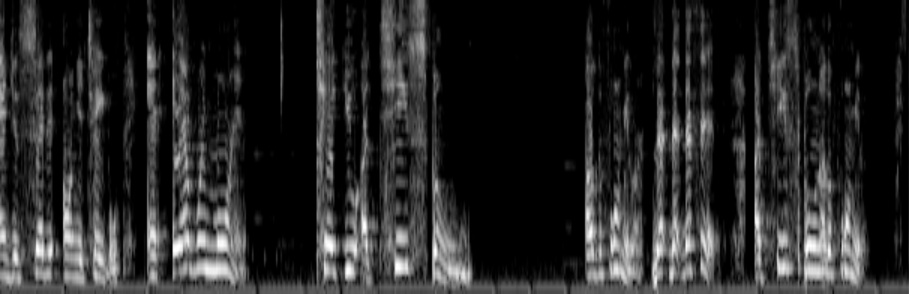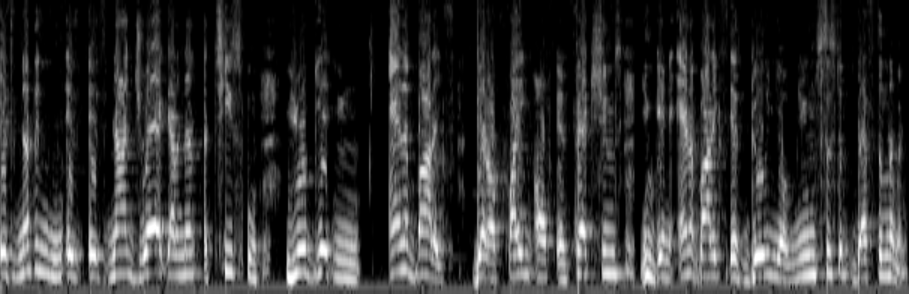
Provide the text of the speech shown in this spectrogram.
and just set it on your table. And every morning, take you a teaspoon of the formula. That, that that's it. A teaspoon of the formula. It's nothing. It's, it's not dragged out of nothing. A teaspoon. You're getting antibiotics that are fighting off infections. You're getting antibiotics that's building your immune system. That's the lemon.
